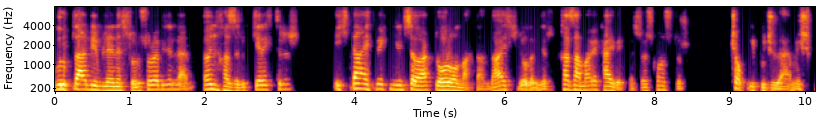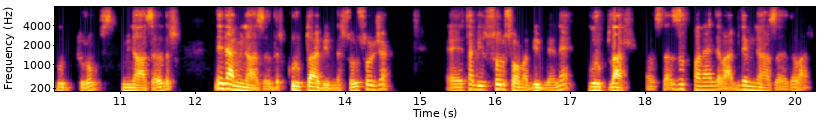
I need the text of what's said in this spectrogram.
Gruplar birbirlerine soru sorabilirler. Ön hazırlık gerektirir. İkna etmek bilimsel olarak doğru olmaktan daha etkili olabilir. Kazanma ve kaybetme söz konusudur. Çok ipucu vermiş. Bu durum münazaradır. Neden münazaradır? Gruplar birbirine soru soracak. Ee, tabii soru sorma birbirlerine gruplar arasında. Zıt panelde var bir de münazarada var.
